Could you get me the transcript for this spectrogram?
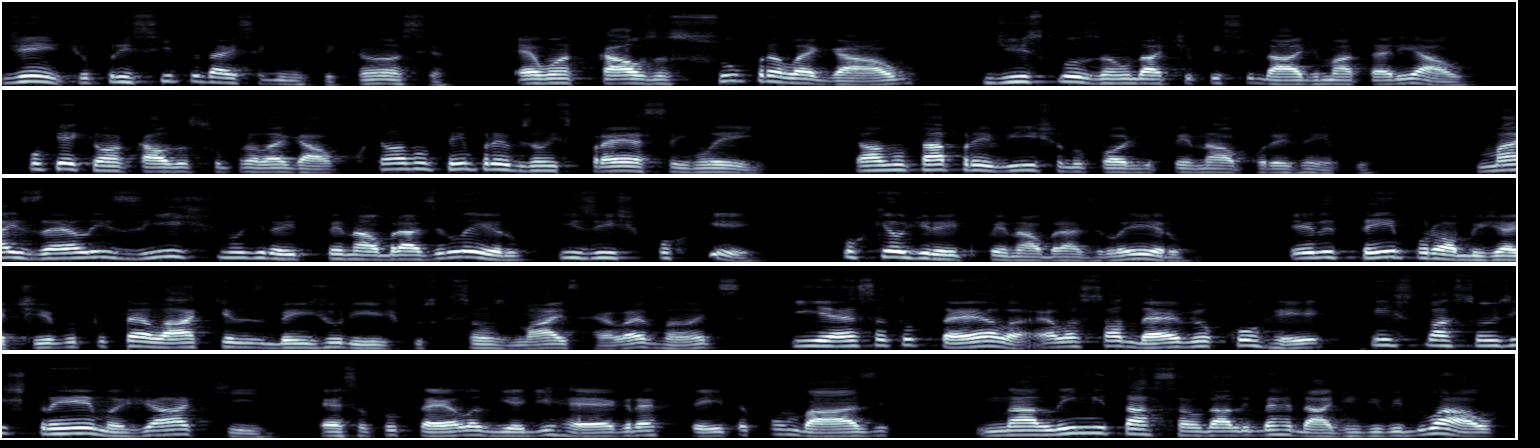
Gente, o princípio da insignificância é uma causa supralegal de exclusão da tipicidade material. Por que, que é uma causa supralegal? Porque ela não tem previsão expressa em lei. Ela não está prevista no Código Penal, por exemplo mas ela existe no direito penal brasileiro. Existe por quê? Porque o direito penal brasileiro ele tem por objetivo tutelar aqueles bens jurídicos que são os mais relevantes e essa tutela ela só deve ocorrer em situações extremas, já que essa tutela, via de regra, é feita com base na limitação da liberdade individual.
